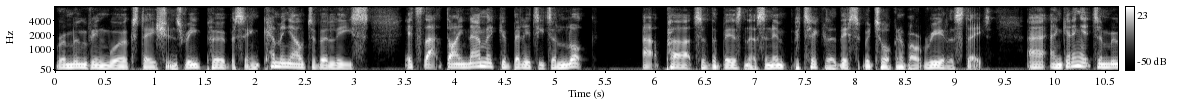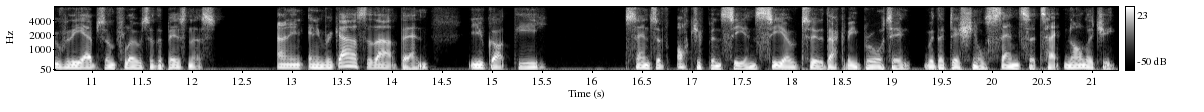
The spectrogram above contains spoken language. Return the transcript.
removing workstations, repurposing, coming out of a lease. It's that dynamic ability to look at parts of the business. And in particular, this we're talking about real estate uh, and getting it to move with the ebbs and flows of the business. And in, in regards to that, then you've got the sense of occupancy and CO2 that can be brought in with additional sensor technology.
